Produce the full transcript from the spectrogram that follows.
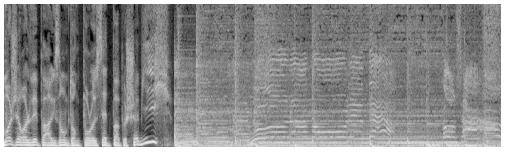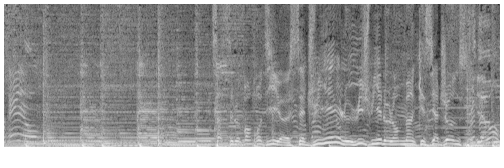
Moi j'ai relevé par exemple donc pour le set Pop Chabi. C'est le vendredi 7 euh, juillet. Le 8 juillet, le lendemain, Kezia Jones, évidemment.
